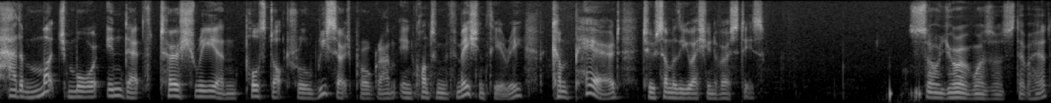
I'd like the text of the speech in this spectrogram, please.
had a much more in depth tertiary and postdoctoral research program in quantum information theory compared to some of the US universities. So Europe was a step ahead?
